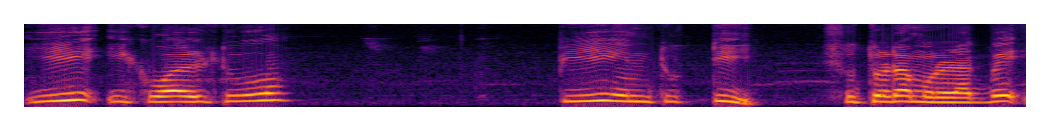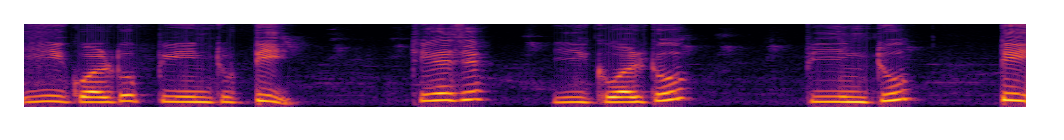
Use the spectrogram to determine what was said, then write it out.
E equal to P into T সূত্রটা মনে রাখবে E equal to P into T ঠিক আছে? E equal to P into T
